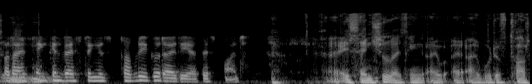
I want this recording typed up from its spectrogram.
but I think investing is probably a good idea at this point. uh, Uh, essential. I think I, I, I would have thought.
